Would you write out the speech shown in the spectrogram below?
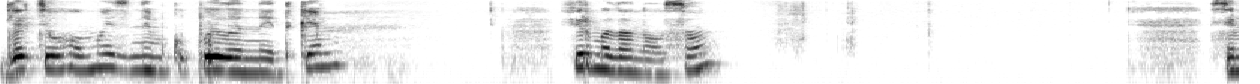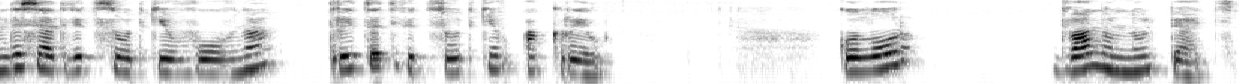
Для цього ми з ним купили нитки фірми Lanoso. 70% вовна, 30% акрил. Колор 2005.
